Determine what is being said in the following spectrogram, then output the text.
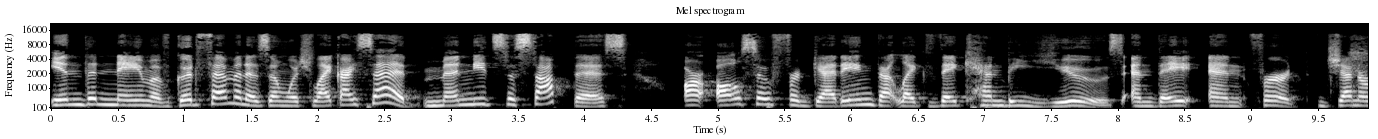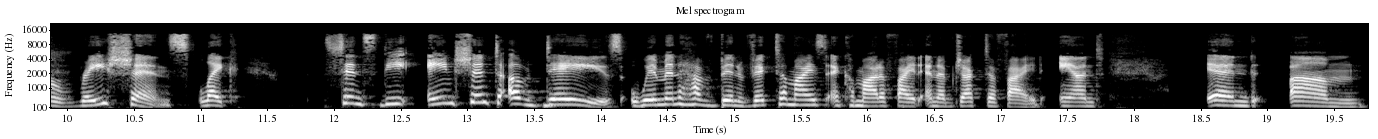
in the name of good feminism, which like I said, men needs to stop this, are also forgetting that like they can be used and they and for generations, like since the ancient of days, women have been victimized and commodified and objectified. And and um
